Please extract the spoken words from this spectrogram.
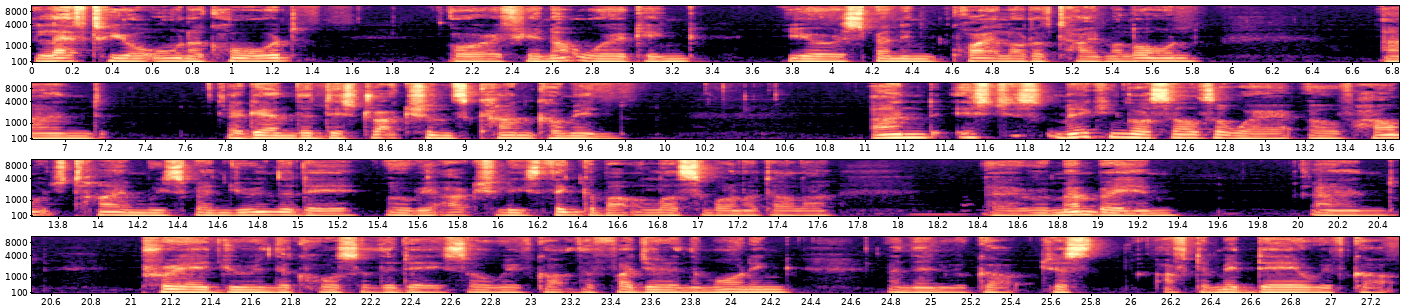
left to your own accord or if you're not working you're spending quite a lot of time alone and again, the distractions can come in. And it's just making ourselves aware of how much time we spend during the day where we actually think about Allah subhanahu wa ta'ala, uh, remember Him, and pray during the course of the day. So we've got the Fajr in the morning, and then we've got just after midday, we've got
